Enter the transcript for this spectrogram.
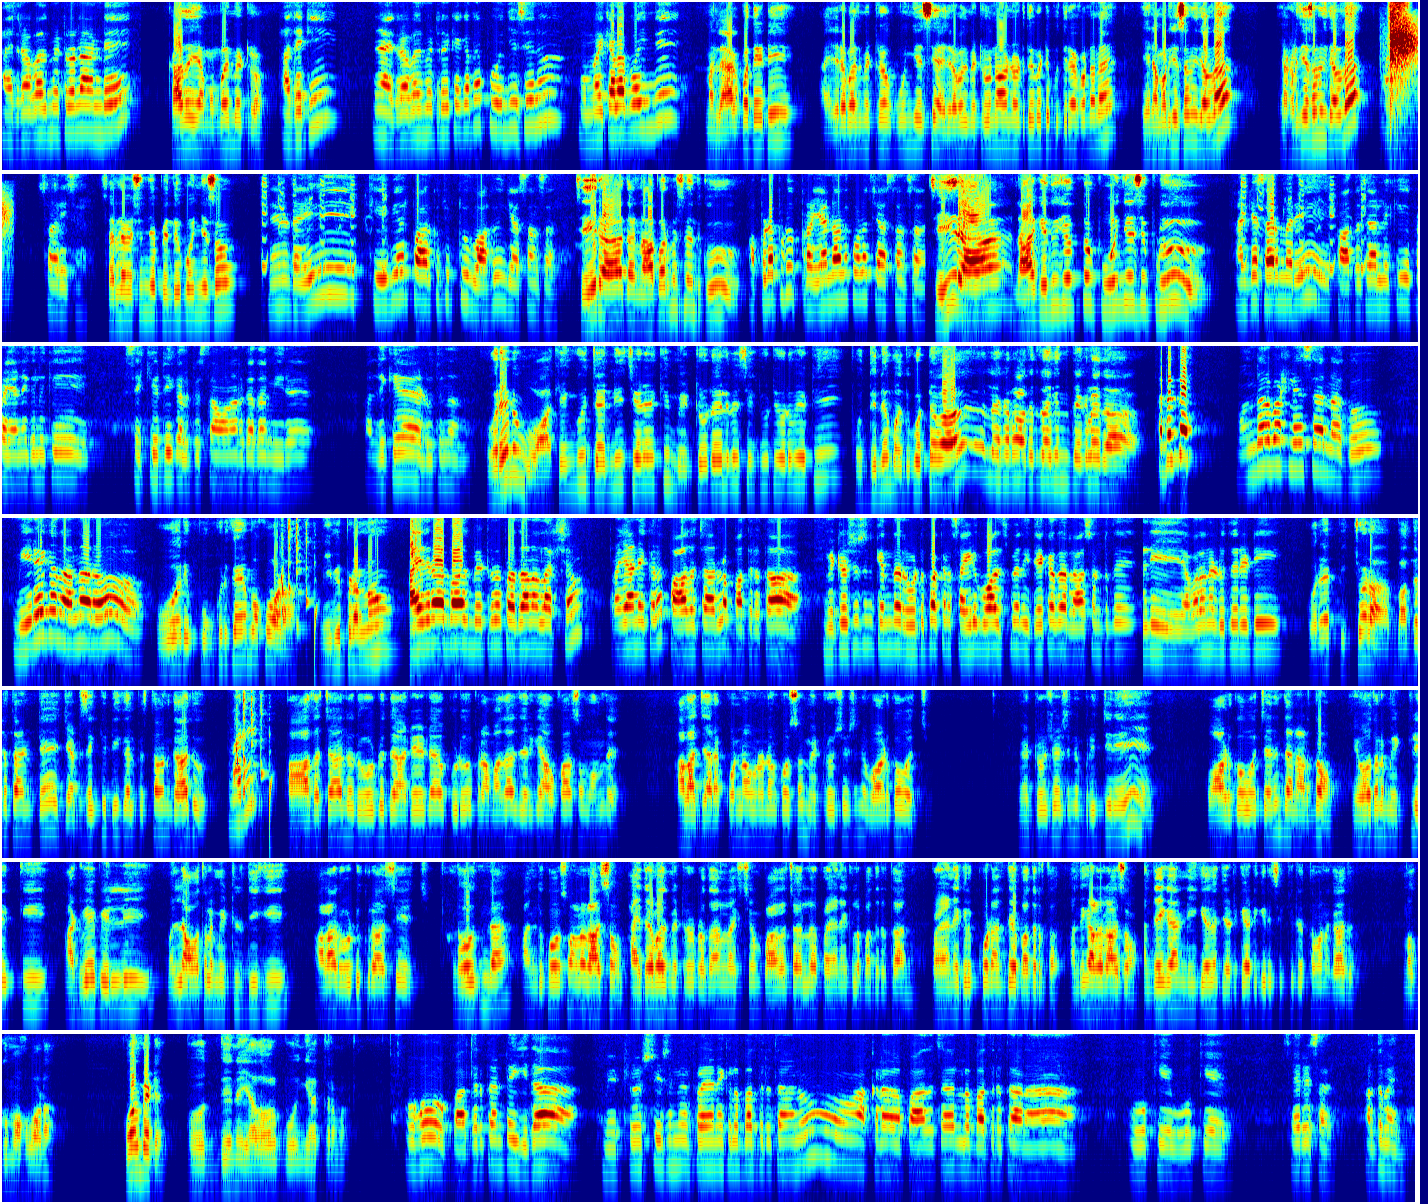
హైదరాబాద్ మెట్రోనా అండి? కాదయ్యా ముంబై మెట్రో. అదేటి? నేను హైదరాబాద్ మెట్రోకే కదా ఫోన్ చేశాను. ముంబైకి ఎలా పోయింది? మరి లేకపోతే ఏంటి? హైదరాబాద్ మెట్రో ఫోన్ చేసి హైదరాబాద్ మెట్రో నా నడుతూ పెట్టి బుద్ధి లేకుండానే ఏ నెంబర్ చేసావు నీకు తెలదా? ఎక్కడ చేసావు నీకు తెలదా? Sorry sir. సరేలే విషయం చెప్పి ఎందుకు ఫోన్ చేసావు నేను డైలీ కేబీఆర్ పార్క్ చుట్టూ వాకింగ్ చేస్తాను సార్. చేయరా దానికి నా పర్మిషన్ ఎందుకు? అప్పుడప్పుడు ప్రయాణాలు కూడా చేస్తాను సార్. చేయరా నాకెందుకు చెప్తావు ఫోన్ చేసి ఇప్పుడు. అంటే సార్ మరి పాతచారులకి ప్రయాణికులకి సెక్యూరిటీ కల్పిస్తామన్నారు కదా మీరే. అందుకే అడుగుతున్నాను. ఒరే నువ్వు వాకింగ్ జర్నీ చేయడానికి మెట్రో రైల్వే సెక్యూరిటీ కూడా పెట్టి పొద్దున్నే మందు కొట్టావా? లేక రాత్రి తాగింది దిగలేదా? అబ్బబ్బే ముందు అలవాట్లేదు సార్ నాకు. మీరే కదా అన్నారు. ఓరి పుంకుడికాయ మొక్కవాడా? మేము ఇప్పుడు అన్నాం. హైదరాబాద్ మెట్రో ప్రధాన లక్ష్యం ప్రయాణికుల పాదచారుల భద్రత. మెట్రో స్టేషన్ కింద రోడ్డు పక్కన సైడ్ వాల్స్ మీద ఇదే కదా రాసి ఉంటది మళ్ళీ ఎవరైనా అడుగుతారేటి ఒరే పిచ్చోడా భద్రత అంటే జడ్ సెక్యూరిటీ కల్పిస్తామని కాదు. మరి? పాదచారులు రోడ్డు దాటేటప్పుడు ప్రమాదాలు జరిగే అవకాశం ఉంది. అలా జరగకుండా ఉండడం కోసం మెట్రో స్టేషన్ వాడుకోవచ్చు. మెట్రో స్టేషన్ బ్రిడ్జిని వాడుకోవచ్చు అని దాని అర్థం. యువతల మెట్లు ఎక్కి అటువైపు వెళ్ళి మళ్ళీ అవతల మెట్లు దిగి అలా రోడ్డు క్రాస్ చేయొచ్చు. అర్థమవుతుందా? అందుకోసం అలా రాసాం హైదరాబాద్ మెట్రో ప్రధాన లక్ష్యం పాదచారుల ప్రయాణికుల భద్రత అని. ప్రయాణికులకు కూడా అంతే భద్రత. అందుకే అలా రాసాం అంతేగాని నీకేదో జడ్ కేటగిరీ సెక్యూరిటీ ఇస్తామని కాదు. మగ్గు మొహవాడ? ఫోన్ పెట్టు. పొద్దున్న ఎదవలు ఫోన్ చేస్తారు మనకి. ఓహో భద్రత అంటే ఇదా? మెట్రో స్టేషన్ ప్రయాణికుల భద్రతను అక్కడ పాదచారుల భద్రతనా? Okay okay. సరే సార్ అర్థమైంది.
